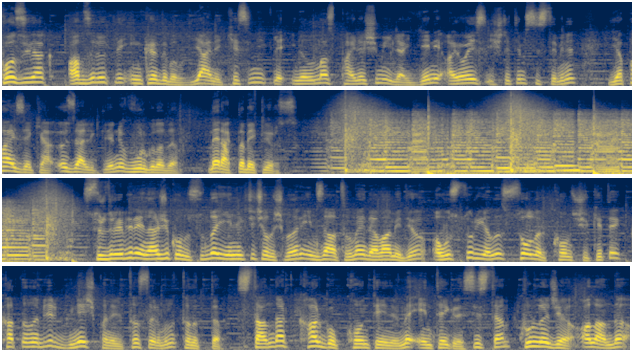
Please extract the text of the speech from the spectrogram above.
Kozyak Absolutely Incredible yani kesinlikle inanılmaz paylaşımıyla yeni iOS işletim sisteminin yapay zeka özelliklerini vurguladı. Merakla bekliyoruz. Sürdürülebilir enerji konusunda yenilikçi çalışmaları imza atılmaya devam ediyor. Avusturyalı SolarCon şirketi katlanabilir güneş paneli tasarımını tanıttı. Standart kargo konteynerine entegre sistem kurulacağı alanda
